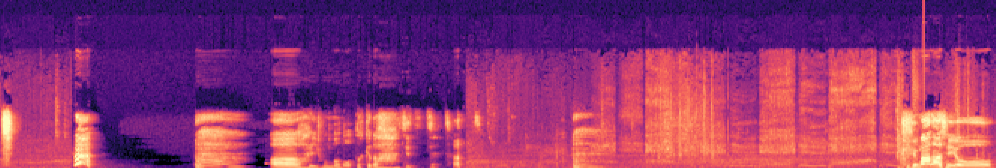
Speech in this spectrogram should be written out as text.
아, 이 홈런 어떻게 나가지, 진짜. 그만하세요.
